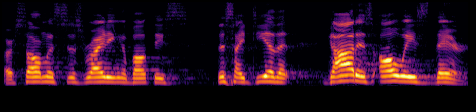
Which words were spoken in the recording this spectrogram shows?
Our psalmist is writing about these, this idea that God is always there.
